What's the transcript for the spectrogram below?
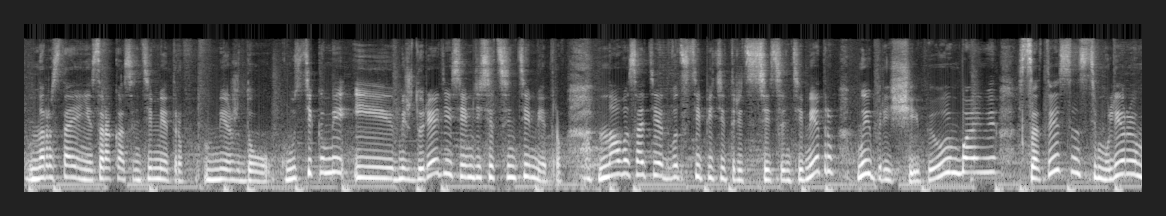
на расстоянии 40 сантиметров между кустиками и междурядие 70 сантиметров. На высоте 25-30 сантиметров мы прищипываем бами, соответственно стимулируем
